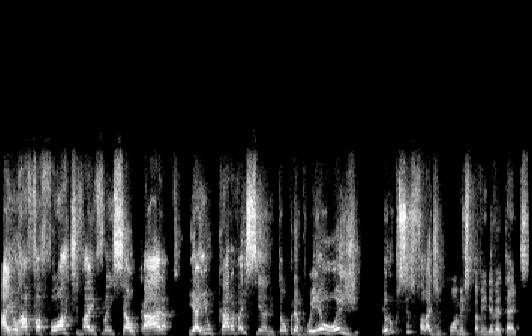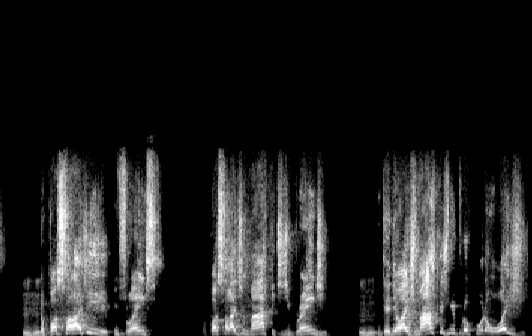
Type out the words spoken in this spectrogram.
aí o Rafa Forte vai influenciar o cara, e aí o cara vai sendo. Então, por exemplo, eu hoje, eu não preciso falar de e-commerce para vender Vetex. Uhum. Eu posso falar de influência, eu posso falar de marketing, de branding, uhum. entendeu? As marcas me procuram hoje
